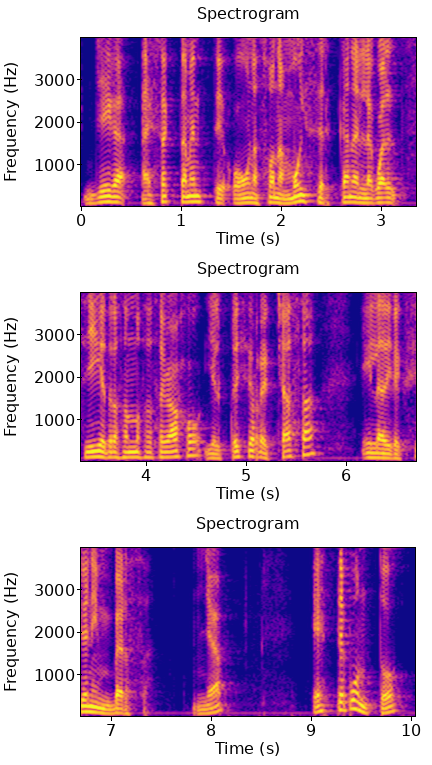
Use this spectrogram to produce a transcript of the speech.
llega a exactamente o una zona muy cercana en la cual sigue trazándose hacia abajo y el precio rechaza en la dirección inversa. ¿Ya? Este punto,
